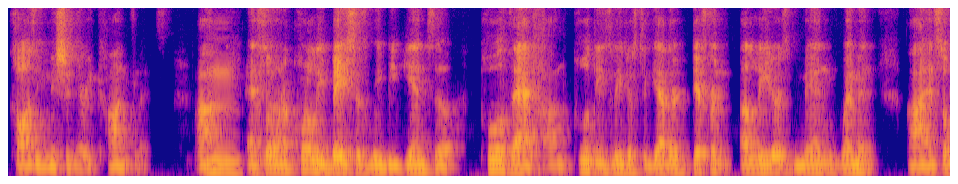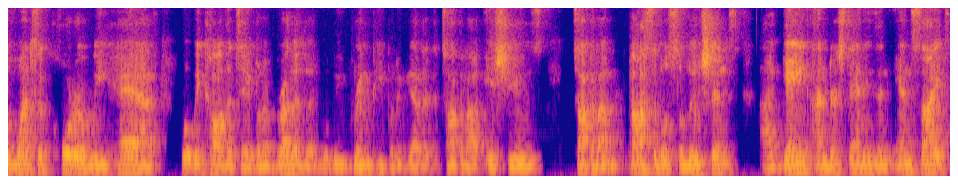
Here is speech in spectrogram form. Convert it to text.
causing missionary conflicts. Um, mm. And so, on a quarterly basis, we begin to pull that, um, pull these leaders together, different uh, leaders, men, women. Uh, and so, once a quarter, we have what we call the table of brotherhood, where we bring people together to talk about issues, talk about possible solutions, uh, gain understandings and insights.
